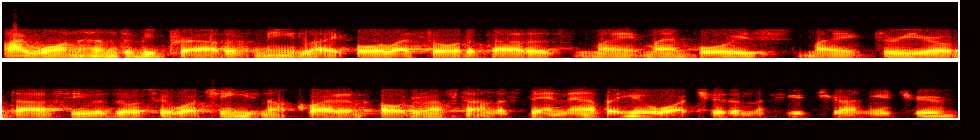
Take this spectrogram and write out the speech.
I want him to be proud of me. Like all I thought about is my my boys. My three-year-old Darcy was also watching. He's not quite old enough to understand now, but he'll watch it in the future on YouTube.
